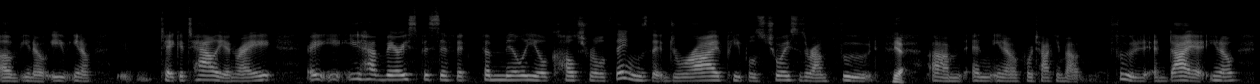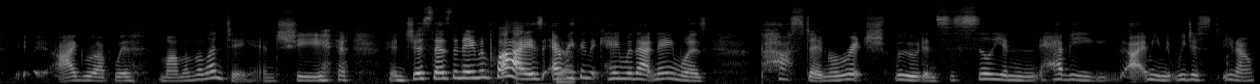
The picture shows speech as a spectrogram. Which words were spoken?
of you know e- you know take Italian right? Right? You, you have very specific familial cultural things that drive people's choices around food. Yeah. um, and you know if we're talking about food and diet you know I grew up with Mama Valenti and she and just as the name implies everything that came with that name was pasta and rich food and Sicilian heavy. I mean, we just, you know,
